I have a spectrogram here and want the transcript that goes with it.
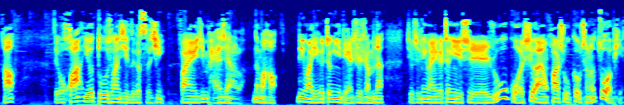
好。这个花有独创性这个事情，法院已经判下来了。那么好，另外一个争议点是什么呢？就是另外一个争议是，如果涉案花束构成了作品，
